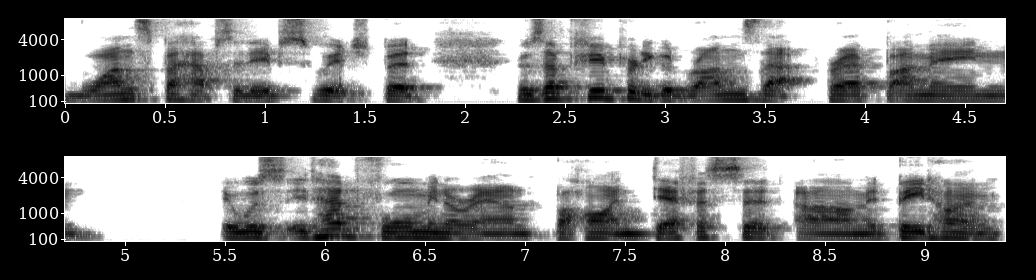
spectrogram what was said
once perhaps at Ipswich, but it was a few pretty good runs that prep. I mean, it was it had form in around behind deficit. Um, it beat home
